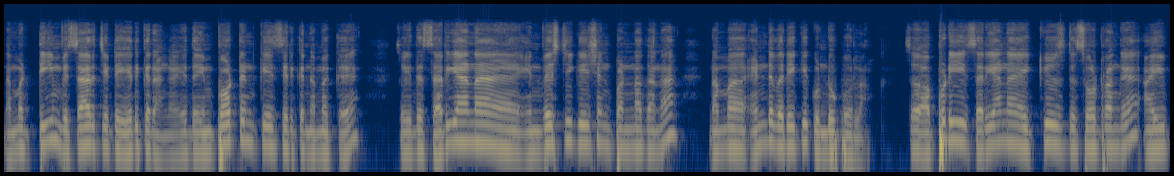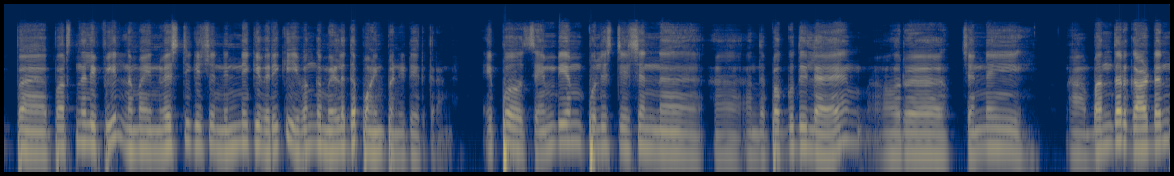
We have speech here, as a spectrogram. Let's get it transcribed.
நம்ம டீம் விசாரிச்சுட்டு இருக்கிறாங்க. இது இம்பார்ட்டன்ட் கேஸ் இருக்கு நமக்கு. ஸோ இது சரியான இன்வெஸ்டிகேஷன் பண்ணதானா நம்ம எண்ட் வரைக்கும் கொண்டு போகலாம் ஸோ அப்படி சரியான அக்யூஸ்டு சொல்கிறாங்க ஐ பர்சனலி ஃபீல் நம்ம இன்வெஸ்டிகேஷன் இன்னைக்கு வரைக்கும் இவங்க மேலே தான் பாயிண்ட் பண்ணிகிட்டே இருக்கிறாங்க. இப்போ செம்பியம் போலீஸ் ஸ்டேஷன் அந்த பகுதியில் ஒரு Chennai Bunder garden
